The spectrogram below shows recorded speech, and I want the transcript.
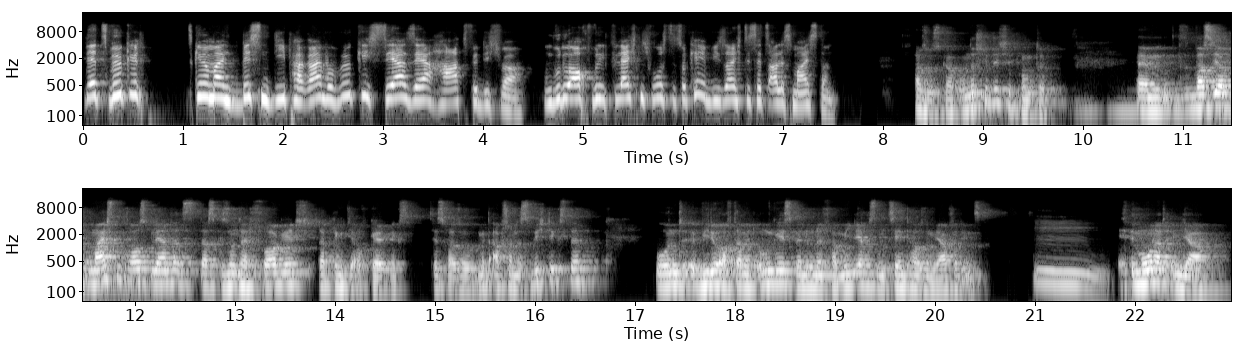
jetzt wirklich Jetzt gehen wir mal ein bisschen deeper rein, wo wirklich sehr, sehr hart für dich war. Und wo du auch vielleicht nicht wusstest, okay, wie soll ich das jetzt alles meistern? Also es gab unterschiedliche Punkte. Ähm, was ich am meisten daraus gelernt habe, ist, dass Gesundheit vorgeht, da bringt dir auch Geld nichts. Das war so mit Abstand das Wichtigste. Und wie du auch damit umgehst, wenn du eine Familie hast und 10.000 im Jahr verdienst. Mm. Im Monat, im Jahr.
